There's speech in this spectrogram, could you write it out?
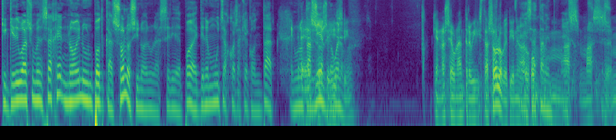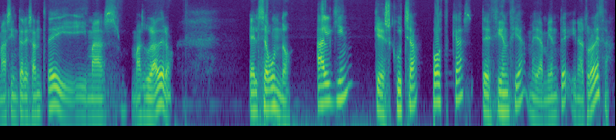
que quiere divulgar su mensaje no en un podcast solo, sino en una serie de podcasts. Tiene muchas cosas que contar. En uno también, pero bueno. Que no sea una entrevista solo, que tiene algo más, más, más interesante y, más, más duradero. El segundo, alguien que escucha podcast de ciencia, medio ambiente y naturaleza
